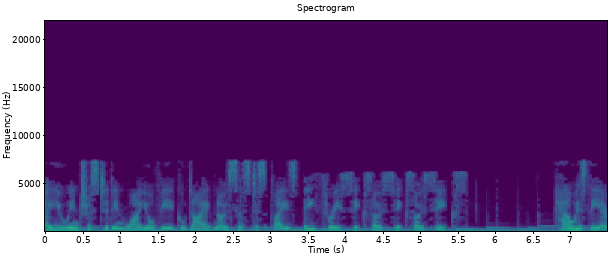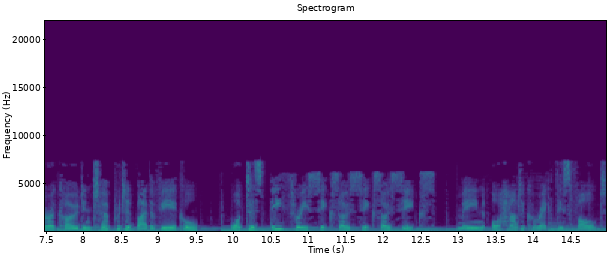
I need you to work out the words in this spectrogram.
Are you interested in why your vehicle diagnosis displays B360606? How is the error code interpreted by the vehicle? What does B360606 mean, or how to correct this fault?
